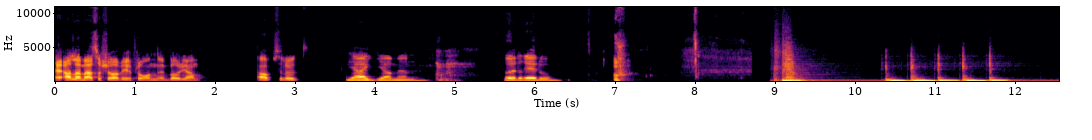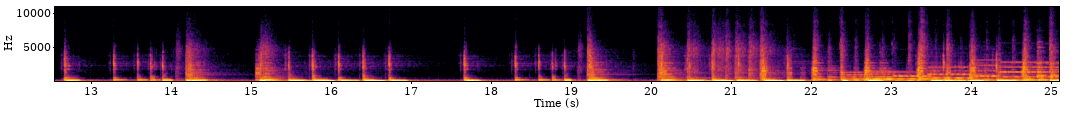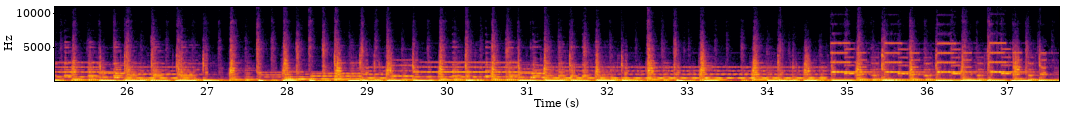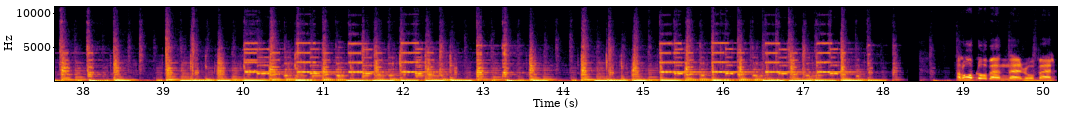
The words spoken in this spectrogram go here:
Är alla med så kör vi från början. Absolut. Jajamän. Då är det redo.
